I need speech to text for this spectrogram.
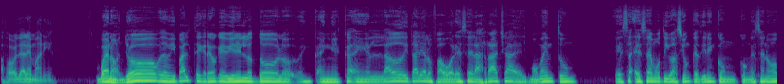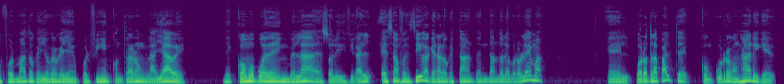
a favor de Alemania. Bueno, yo de mi parte creo que vienen los dos, en, el, en el lado de Italia los favorece la racha, el momentum, esa, esa motivación que tienen con, con ese nuevo formato que yo creo que ya por fin encontraron la llave de cómo pueden, ¿verdad?, solidificar esa ofensiva, que era lo que estaban dándole problemas. El, por otra parte, concurro con Harry, que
